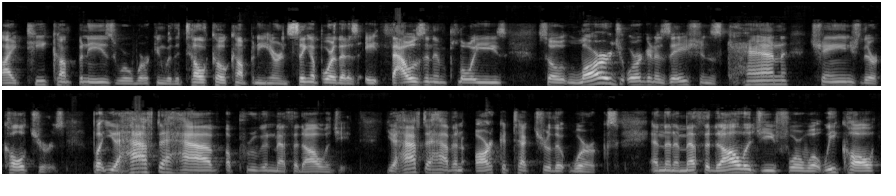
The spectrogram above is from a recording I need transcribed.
IT companies. We're working with a telco company here in Singapore that has 8,000 employees. So large organizations can change their cultures, but you have to have a proven methodology. You have to have an architecture that works and then a methodology for what we call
